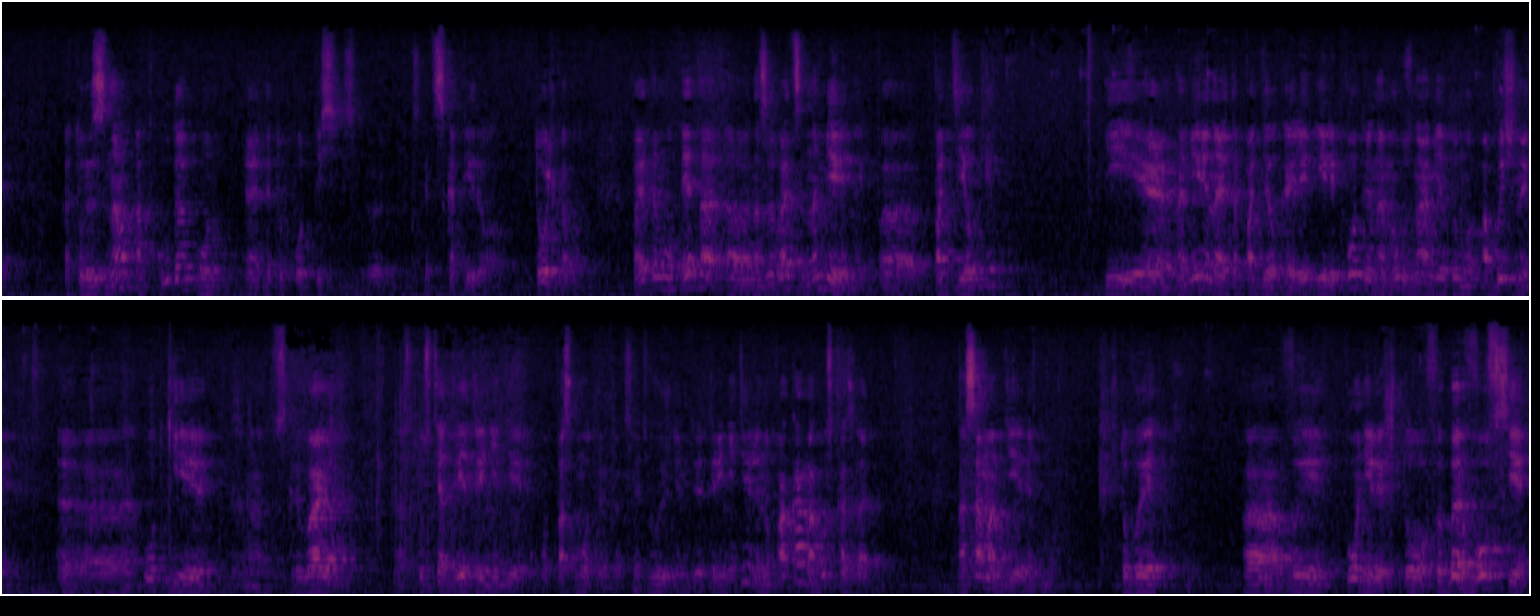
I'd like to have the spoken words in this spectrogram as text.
который знал, откуда он э, эту подпись э, сказать, скопировал. Только вот. Поэтому это э, называется намеренной э, подделки. И э, намеренно эта подделка или, или подлинная, мы узнаем, я думаю, обычные э, утки э, вскрывают э, спустя 2-3 недели. Вот посмотрим, так сказать, выждем 2-3 недели. Но пока могу сказать, на самом деле, чтобы э, вы поняли, что ФБР вовсе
